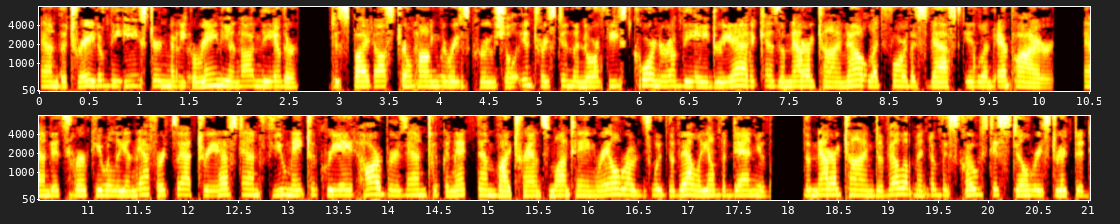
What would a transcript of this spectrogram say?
and the trade of the eastern Mediterranean on the other. Despite Austro-Hungary's crucial interest in the northeast corner of the Adriatic as a maritime outlet for this vast inland empire, and its Herculean efforts at Trieste and Fiume to create harbors and to connect them by transmontane railroads with the valley of the Danube, the maritime development of this coast is still restricted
